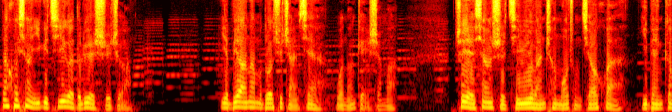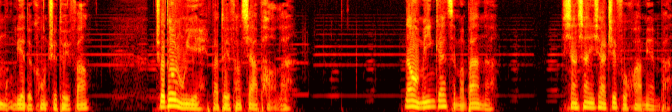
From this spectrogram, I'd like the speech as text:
那会像一个饥饿的掠食者。也不要那么多去展现我能给什么，这也像是急于完成某种交换，以便更猛烈地控制对方，这都容易把对方吓跑了。那我们应该怎么办呢？想象一下这幅画面吧：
